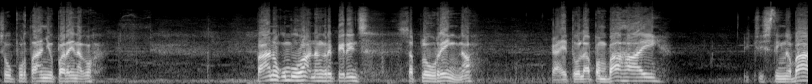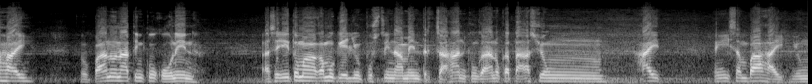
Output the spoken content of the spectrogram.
suportahan nyo pa rin ako. Paano kumuha ng reference sa flooring, no? Kahit wala pang bahay, existing na bahay. So, paano natin kukunin? Kasi ito mga kamukil, yung pusti namin tritsahan kung gaano kataas yung height ng isang bahay, yung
